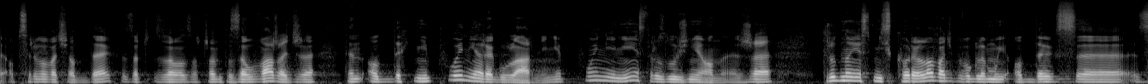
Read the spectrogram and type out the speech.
e, obserwować oddech, to zacząłem to zauważać, że ten oddech nie płynie regularnie, nie płynie, nie jest rozluźniony, że trudno jest mi skorelować w ogóle mój oddech z, z,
